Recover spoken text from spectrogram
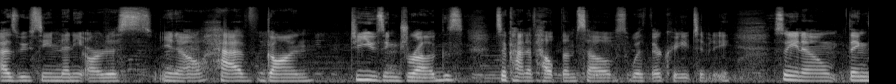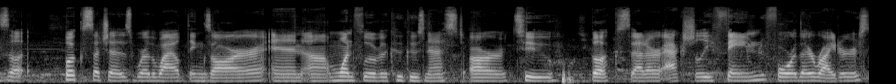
as we've seen, many artists you know have gone to using drugs to kind of help themselves with their creativity. So you know things. Like, Books such as Where the Wild Things Are and um, One Flew Over the Cuckoo's Nest are two books that are actually famed for their writers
